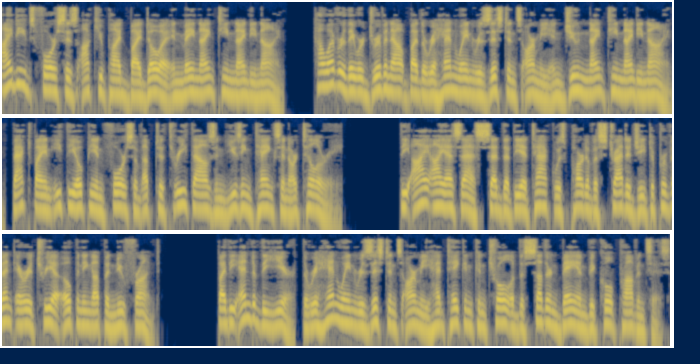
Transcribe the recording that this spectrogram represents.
Aidid's forces occupied Baidoa in May 1999. However they were driven out by the Rahanweyn Resistance Army in June 1999, backed by an Ethiopian force of up to 3,000 using tanks and artillery. The IISS said that the attack was part of a strategy to prevent Eritrea opening up a new front. By the end of the year, the Rahanweyn Resistance Army had taken control of the southern Bay and Bakool provinces.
